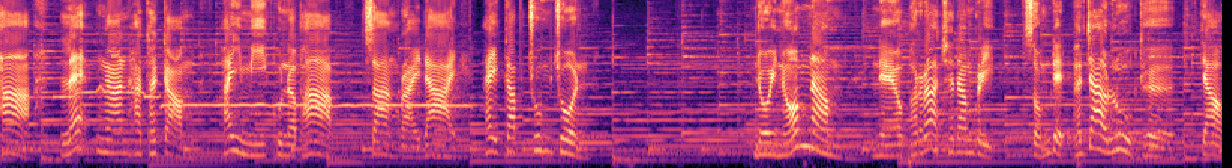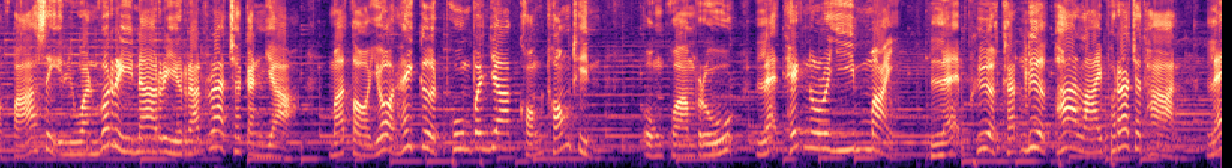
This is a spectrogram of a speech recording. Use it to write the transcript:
ผ้า และงานหัตถกรรมให้มีคุณภาพ สร้างรายได้ให้กับชุมชน โดยน้อมนำแนวพระราชดำริ สมเด็จพระเจ้าลูกเธอ เจ้าฟ้าสิริวัณวรีนารีรัตนราชกัญญา มาต่อยอดให้เกิดภูมิปัญญาของท้องถิ่น องค์ความรู้และเทคโนโลยีใหม่ และเพื่อคัดเลือกผ้าลายพระราชทาน และ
